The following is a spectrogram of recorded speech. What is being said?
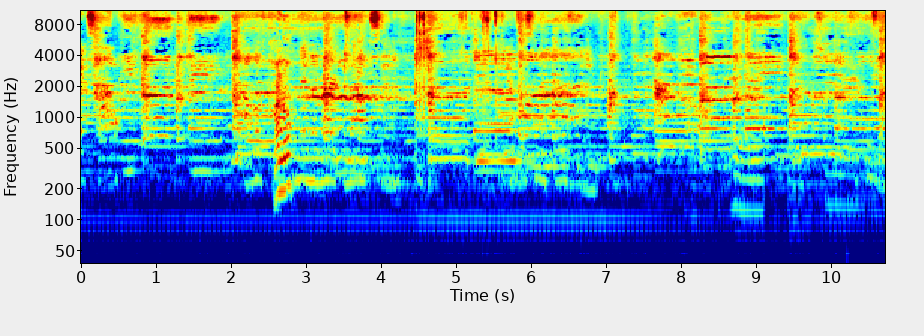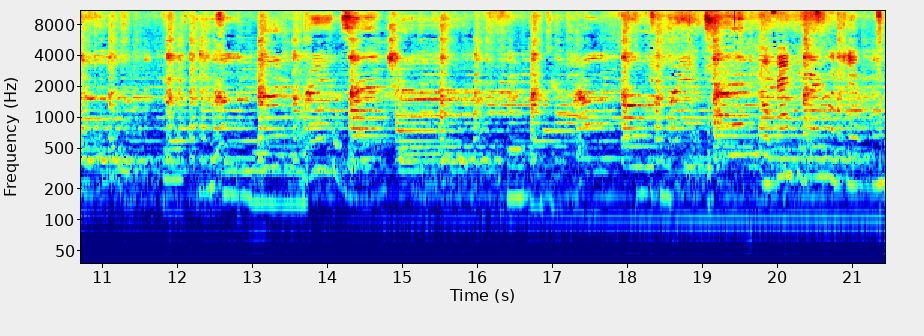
like soft. I love I know. in an American accent. Yeah, that's my girlfriend. Well, thank you very much, everyone.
